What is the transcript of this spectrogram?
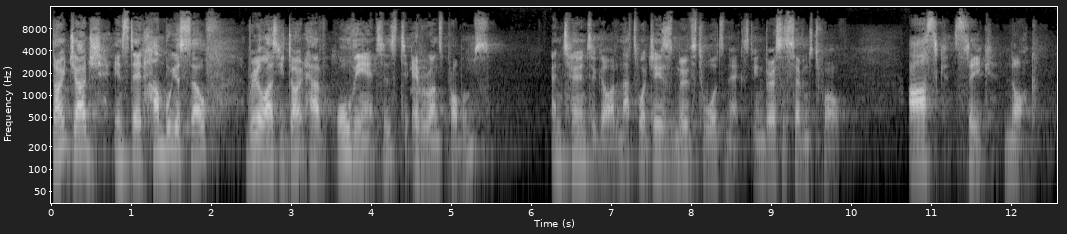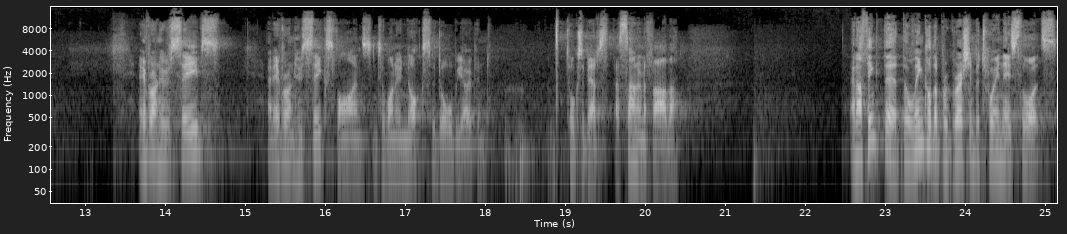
Don't judge, instead, humble yourself, realize you don't have all the answers to everyone's problems, and turn to God. And that's what Jesus moves towards next in verses 7 to 12. Ask, seek, knock. Everyone who receives and everyone who seeks finds, and to one who knocks, the door will be opened talks about a son and a father. And I think the, the link or the progression between these thoughts,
